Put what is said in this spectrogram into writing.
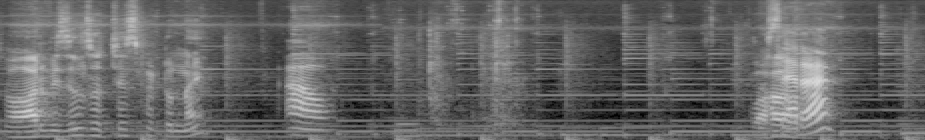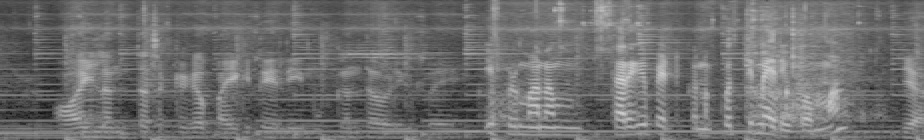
సో ఆరు విజిల్స్ వచ్చేసి ఆ, చూసారా? ఆయిల్ అంతా చక్కగా పైకి తేలి ముక్కంతా ఉడికిపోయి. ఇప్పుడు మనం తరిగి పెట్టుకున్న కొత్తిమీర బొమ్మ యా.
